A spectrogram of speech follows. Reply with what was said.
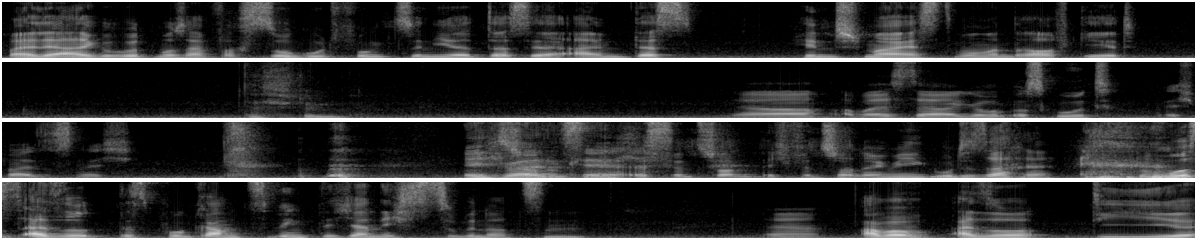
Weil der Algorithmus einfach so gut funktioniert, dass er einem das hinschmeißt, wo man drauf geht. Das stimmt. Ja, aber ist der Algorithmus gut? Ich weiß es nicht. Ich Ist schon weiß es okay. nicht. Ich finde es schon, ich find's schon irgendwie eine gute Sache. Du musst also, das Programm zwingt dich ja nichts zu benutzen. Ja. Aber also die.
